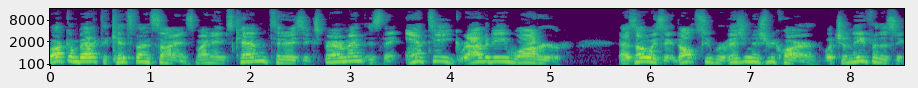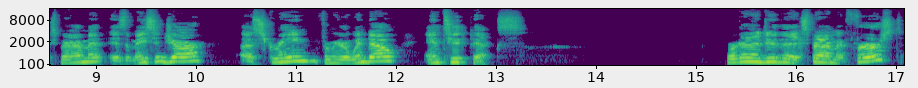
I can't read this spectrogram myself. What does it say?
Welcome back to Kids Fun Science. My name's Ken. Today's experiment is the anti-gravity water. As always, adult supervision is required. What you'll need for this experiment is a mason jar, a screen from your window, and toothpicks. We're going to do the experiment first,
